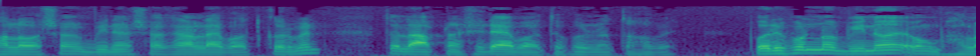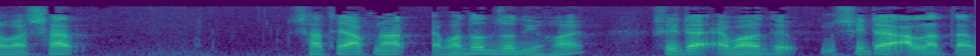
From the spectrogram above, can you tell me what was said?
ভালোবাসা এবং বিনয় সহকারে আল্লাহ আবাদ করবেন তাহলে আপনার সেটা আবাদতে পরিণত হবে। পরিপূর্ণ বিনয় এবং ভালোবাসার সাথে আপনার আবাদত যদি হয়, সেটা আবাদতে সেটা আল্লাহ তার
